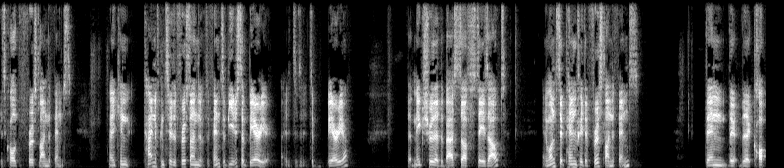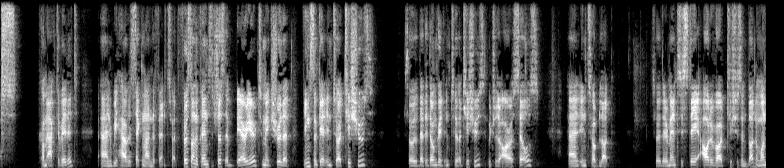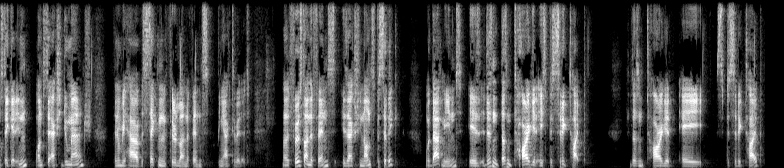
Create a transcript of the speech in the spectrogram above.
is called the first line defense. Now, you can kind of consider the first line of defense to be just a barrier. It's, it's a barrier that makes sure that the bad stuff stays out. And once they penetrate the first line defense, then the, the cops come activated and we have a second line of defense, right? The first line of defense is just a barrier to make sure that things don't get into our tissues, so that they don't get into our tissues, which are our cells, and into our blood. So they're meant to stay out of our tissues and blood, and once they get in, once they actually do manage, then we have the second and third line of defense being activated. Now the first line of defense is actually non-specific. What that means is it doesn't doesn't target a specific type. It doesn't target a specific type.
